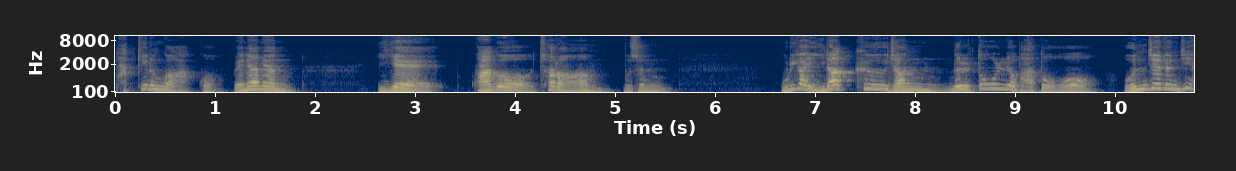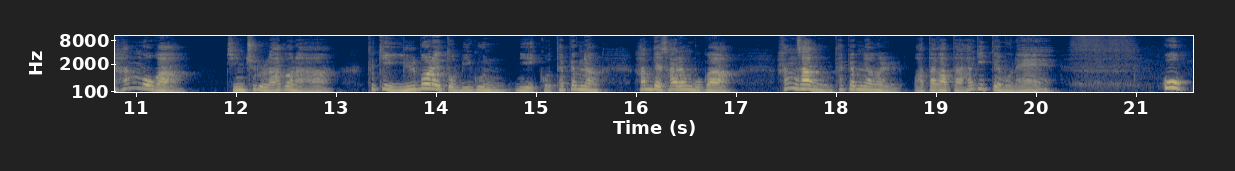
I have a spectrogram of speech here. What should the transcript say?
바뀌는 것 같고 왜냐하면 이게 과거처럼 무슨 우리가 이라크 전을 떠올려 봐도 언제든지 항모가 진출을 하거나 특히 일본에 또 미군이 있고 태평양 함대 사령부가 항상 태평양을 왔다 갔다 하기 때문에 꼭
